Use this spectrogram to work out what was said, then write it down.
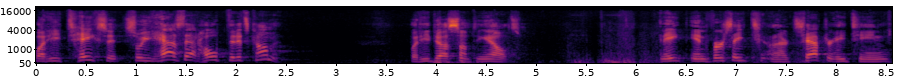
But he takes it, so he has that hope that it's coming. But he does something else. In, eight, in verse 18, uh, chapter 18,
